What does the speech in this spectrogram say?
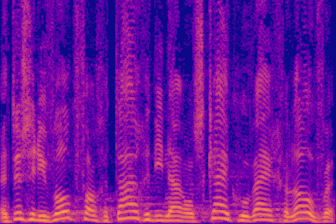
En tussen die wolk van getuigen die naar ons kijkt, hoe wij geloven,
